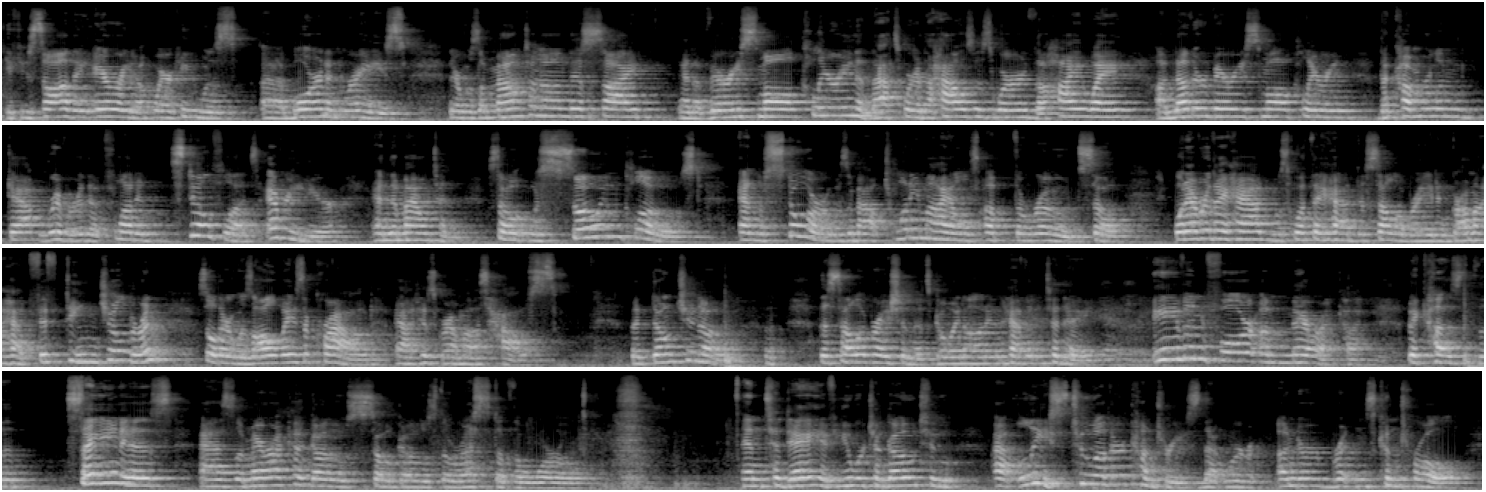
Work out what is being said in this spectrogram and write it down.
if you saw the area where he was uh, born and raised, there was a mountain on this side and a very small clearing, and that's where the houses were, the highway, another very small clearing, the Cumberland Gap River that flooded, still floods every year, and the mountain. So it was so enclosed, and the store was about 20 miles up the road. So whatever they had was what they had to celebrate, and Grandma had 15 children, so there was always a crowd at his grandma's house. But don't you know the celebration that's going on in heaven today, even for America, because the saying is, as America goes, so goes the rest of the world. And today, if you were to go to at least two other countries that were under Britain's control,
